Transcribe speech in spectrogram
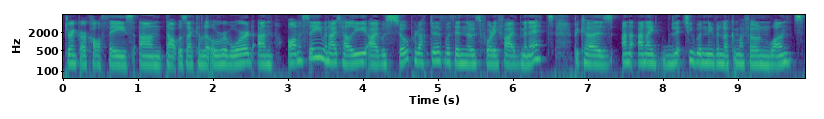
drink our coffees and that was like a little reward. And honestly when I tell you I was so productive within those 45 minutes because and, and I literally wouldn't even look at my phone once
